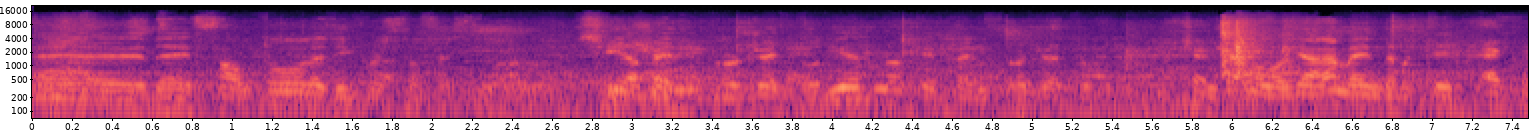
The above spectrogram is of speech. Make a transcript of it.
ed è fautore di questo festival, sia per il progetto odierno che per il progetto futuro. Certo. Diciamolo chiaramente perché Ecco,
